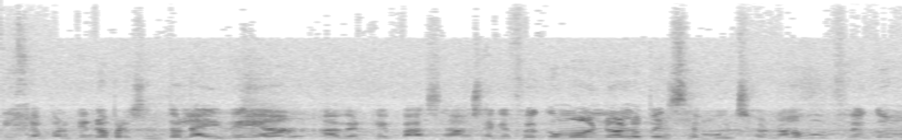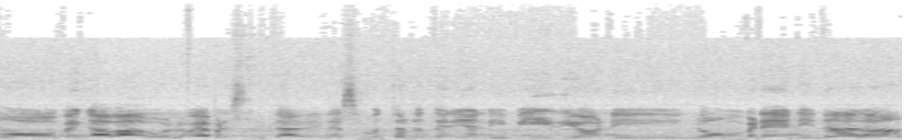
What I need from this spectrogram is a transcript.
dije, ¿por qué no presento la idea a ver qué pasa? O sea que fue como, no lo pensé mucho, ¿no? Fue como, venga, va, lo voy a presentar. En ese momento no tenía ni vídeo, ni nombre, ni nada.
